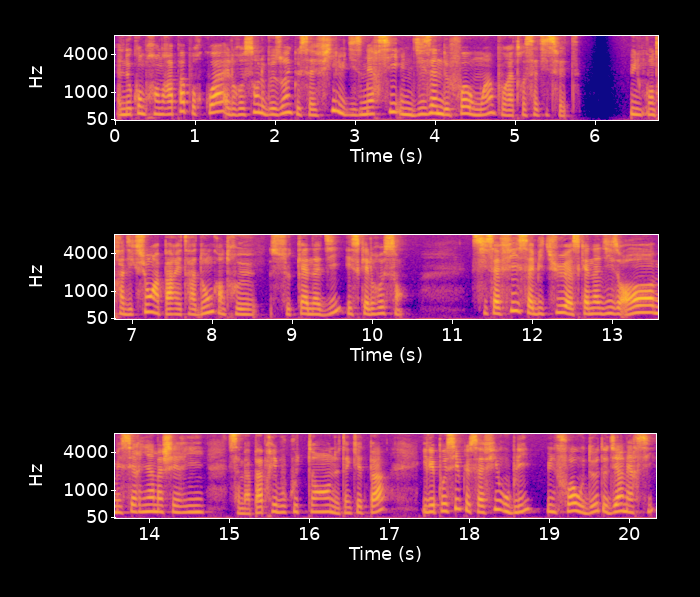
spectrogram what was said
elle ne comprendra pas pourquoi elle ressent le besoin que sa fille lui dise merci une dizaine de fois au moins pour être satisfaite. Une contradiction apparaîtra donc entre ce qu'Anna dit et ce qu'elle ressent. Si sa fille s'habitue à ce qu'Anna dise Oh, mais c'est rien, ma chérie, ça m'a pas pris beaucoup de temps, ne t'inquiète pas, il est possible que sa fille oublie, une fois ou deux, de dire merci,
